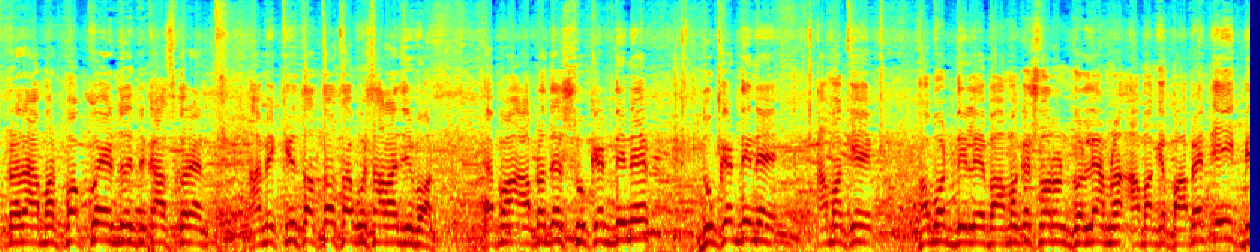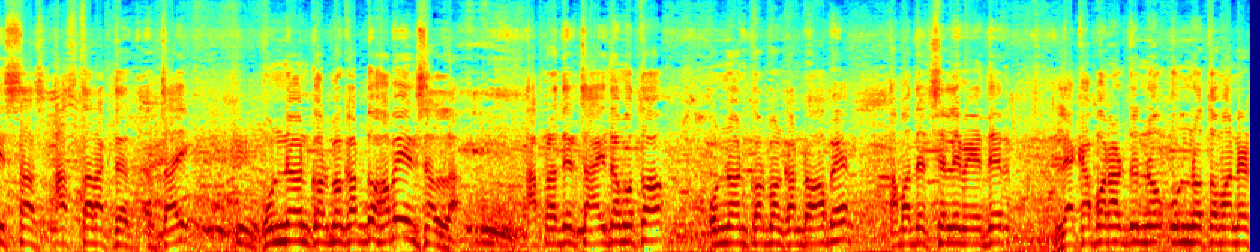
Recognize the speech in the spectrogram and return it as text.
আপনারা আমার পক্ষে যদি কাজ করেন, আমি কৃতজ্ঞ থাকব সারা জীবন। এবং আপনাদের সুখের দিনে, দুঃখের দিনে আমাকে খবর দিলে বা আমাকে স্মরণ করলে আমরা আমাকে পাবেন। এই বিশ্বাস আস্থা রাখতে চাই। উন্নয়ন কর্মকাণ্ড হবে ইনশাল্লাহ। আপনাদের চাহিদা মতো উন্নয়ন কর্মকাণ্ড হবে। আমাদের ছেলে মেয়েদের লেখাপড়ার জন্য উন্নত মানের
